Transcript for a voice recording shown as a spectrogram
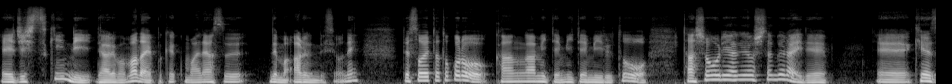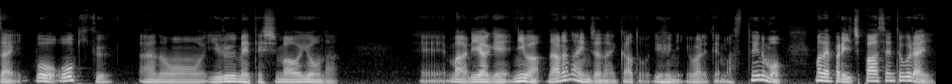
えー、実質金利であればまだやっぱ結構マイナスでもあるんですよね。で、そういったところを鑑みて見てみると、多少利上げをしたぐらいで、えー、経済を大きく、あのー、緩めてしまうような、えー、まあ、利上げにはならないんじゃないかというふうに言われています。というのも、まだやっぱり1%ぐらい、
